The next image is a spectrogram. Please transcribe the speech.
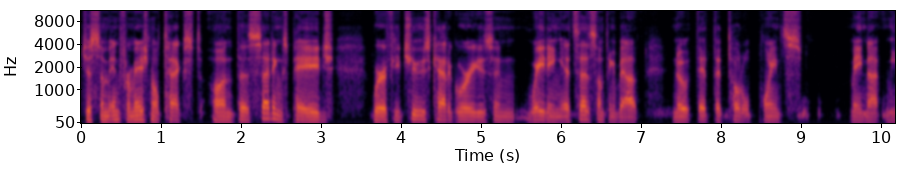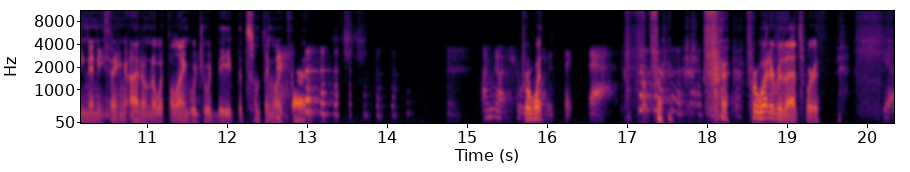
just some informational text on the settings page where if you choose categories and weighting, it says something about note that the total points may not mean anything. I don't know what the language would be, but something like that. I'm not sure For we what- to say that. for, for whatever that's worth. yeah.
